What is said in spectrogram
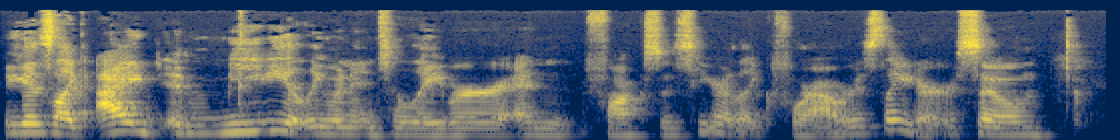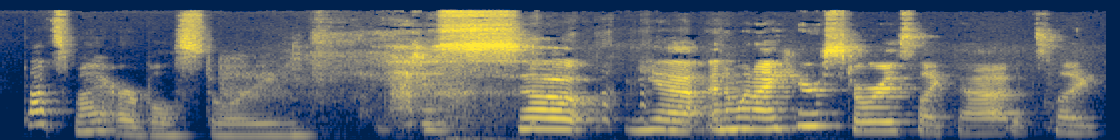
because, like, I immediately went into labor and Fox was here like four hours later. So that's my herbal story. That is so, yeah. And when I hear stories like that, it's like,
